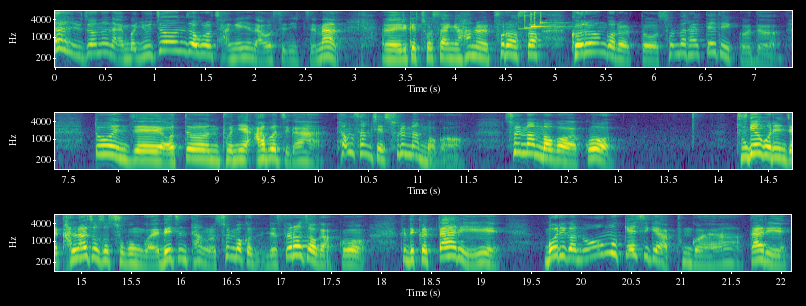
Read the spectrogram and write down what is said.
유전은 아니 뭐 유전적으로 장애인이 나올 수도 있지만 어, 이렇게 조상이 한을 풀어서 그런 거를 또 소멸할 때도 있거든. 또 이제 어떤 분이 아버지가 평상시에 술만 먹어. 술만 먹어갖고 두개골이 이제 갈라져서 죽은 거야. 내진탕으로 술 먹고 이제 쓰러져 갖고. 근데 그 딸이 머리가 너무 깨지게 아픈 거야. 딸이.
